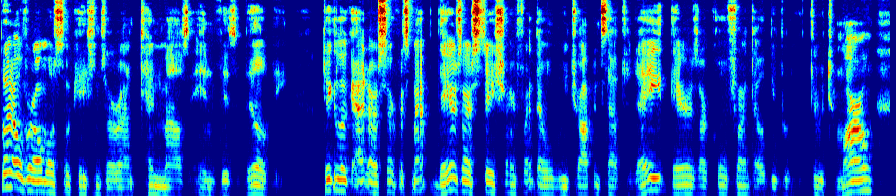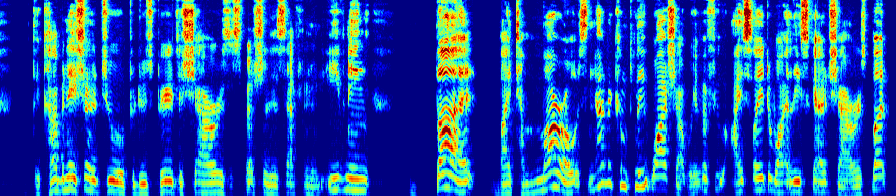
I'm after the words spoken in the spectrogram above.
but overall most locations are around 10 miles in visibility. Take a look at our surface map. There's our stationary front that will be dropping south today. There's our cold front that will be moving through tomorrow. The combination of the two will produce periods of showers, especially this afternoon and evening. But by tomorrow, it's not a complete washout. We have a few isolated widely scattered showers, but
